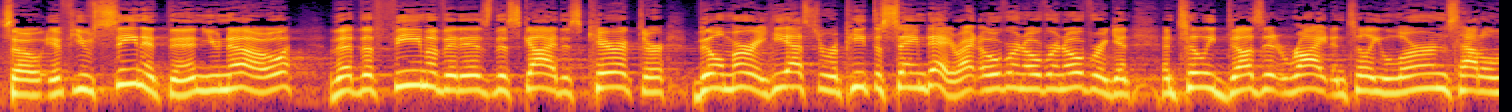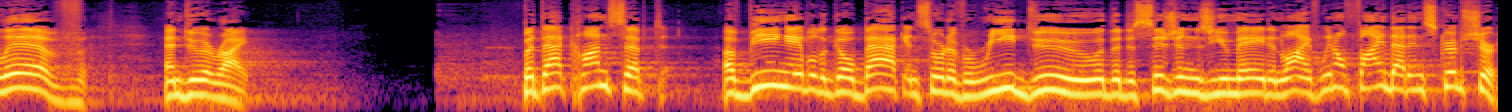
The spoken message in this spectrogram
so, if you've seen it, then you know that the theme of it is this guy, this character, Bill Murray, he has to repeat the same day, right? Over and over and over again until he does it right, until he learns how to live and do it right. But that concept of being able to go back and sort of redo the decisions you made in life. We don't find that in Scripture.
